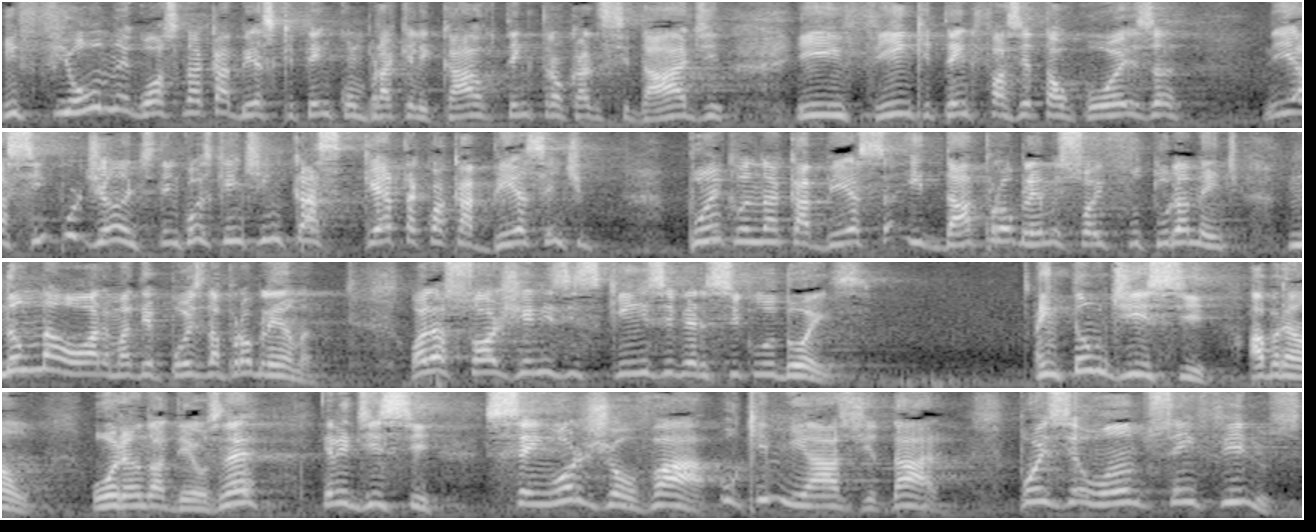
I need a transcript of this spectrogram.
enfiou o negócio na cabeça que tem que comprar aquele carro, que tem que trocar de cidade, e enfim, que tem que fazer tal coisa, e assim por diante. Tem coisa que a gente encasqueta com a cabeça, a gente põe aquilo na cabeça e dá problema isso aí futuramente. Não na hora, mas depois dá problema. Olha só Gênesis 15, versículo 2. Então disse Abraão, orando a Deus, né? Ele disse: Senhor Jeová, o que me has de dar? Pois eu ando sem filhos.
